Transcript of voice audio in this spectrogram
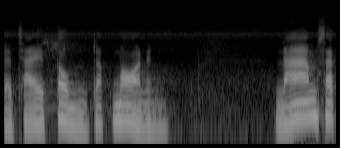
จะใช้ต้มสักหม้อหนึ่งน้ำสัก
